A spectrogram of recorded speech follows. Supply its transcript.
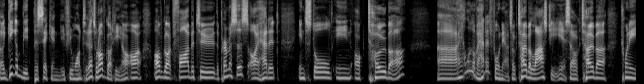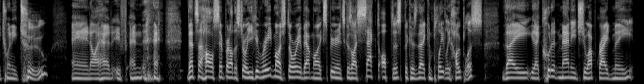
a gigabit per second if you want to. That's what I've got here. I, I've got fiber to the premises. I had it installed in October. Uh, how long have I had it for now? It's October last year. Yeah, so October 2022 and I had if and that's a whole separate other story. You can read my story about my experience because I sacked Optus because they're completely hopeless. They they couldn't manage to upgrade me.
